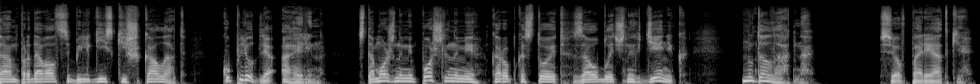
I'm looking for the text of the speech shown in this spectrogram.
Там продавался бельгийский шоколад. Куплю для Айрин. С таможенными пошлинами коробка стоит заоблачных денег. Ну да ладно. Все в порядке.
